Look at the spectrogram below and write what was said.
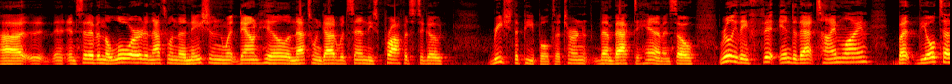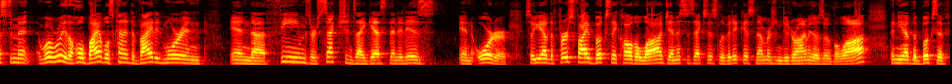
uh, instead of in the Lord, and that's when the nation went downhill, and that's when God would send these prophets to go reach the people, to turn them back to Him. And so, really, they fit into that timeline. But the Old Testament, well, really, the whole Bible is kind of divided more in in uh, themes or sections, I guess, than it is in order. So you have the first five books they call the Law Genesis, Exodus, Leviticus, Numbers, and Deuteronomy. Those are the Law. Then you have the books of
